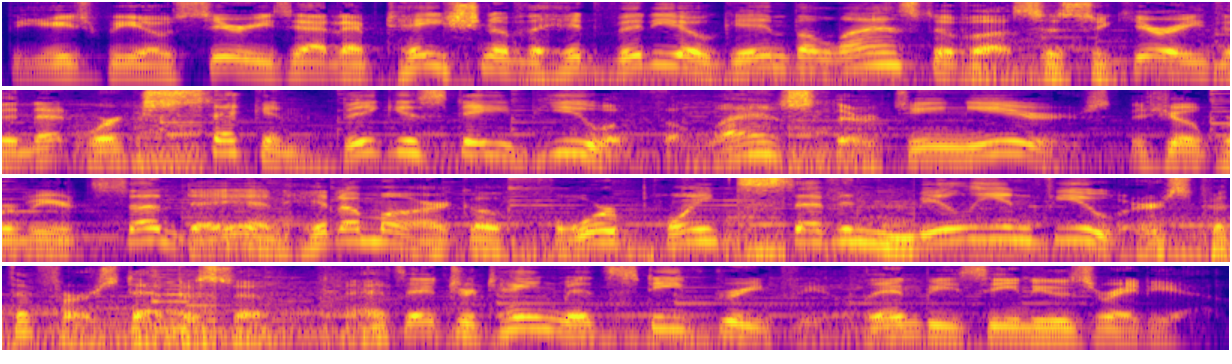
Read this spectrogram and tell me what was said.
The HBO series adaptation of the hit video game The Last of Us is securing the network's second biggest debut of the last 13 years. The show premiered Sunday and hit a mark of 4.7 million viewers for the first episode. That's Entertainment Steve Greenfield, NBC News Radio.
